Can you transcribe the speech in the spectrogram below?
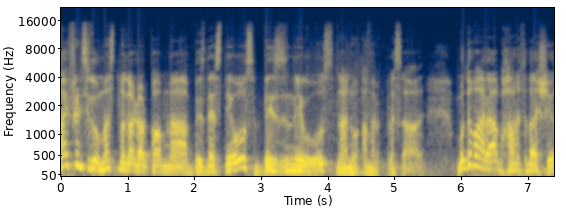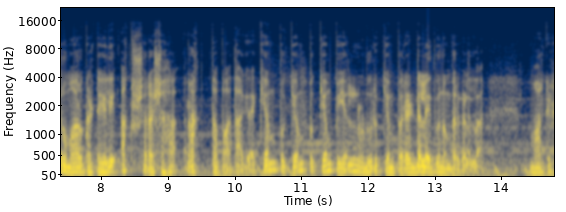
ಹಾಯ್ ಫ್ರೆಂಡ್ಸ್ ಇದು ಮಸ್ತ್ ಮಗ ಡಾಟ್ ಕಾಮ್ನ ಬಿಸ್ನೆಸ್ ನ್ಯೂಸ್ ಬಿಸ್ ನ್ಯೂಸ್ ನಾನು ಅಮರ್ ಪ್ರಸಾದ್. ಬುಧವಾರ ಭಾರತದ ಷೇರು ಮಾರುಕಟ್ಟೆಯಲ್ಲಿ ಅಕ್ಷರಶಃ ರಕ್ತಪಾತ ಆಗಿದೆ. ಕೆಂಪು ಕೆಂಪು ಕೆಂಪು, ಎಲ್ಲಿ ನೋಡಿದ್ರು ಕೆಂಪು ರೆಡ್ಡಲ್ಲೇ ಇದ್ವು ನಂಬರ್ಗಳೆಲ್ಲ. ಮಾರ್ಕೆಟ್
